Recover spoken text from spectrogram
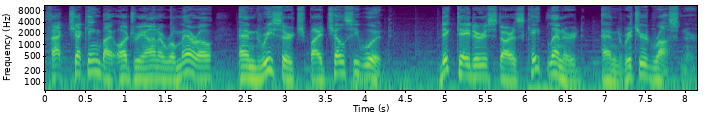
fact checking by Adriana Romero, and research by Chelsea Wood. Dictators stars Kate Leonard and Richard Rossner.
